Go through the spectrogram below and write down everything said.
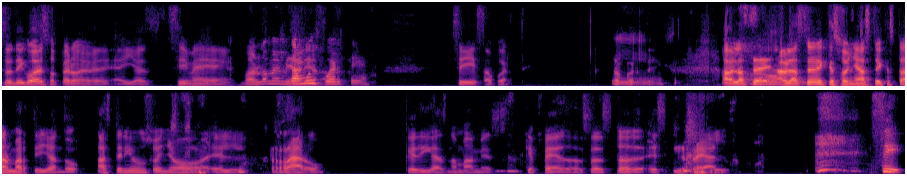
yo digo eso, pero eh, yo sí me... Bueno, no me Está muy fuerte. Sí, está fuerte. Está fuerte. Hablaste, hablaste de que soñaste que estaban martillando. ¿Has tenido un sueño el raro? Que digas, no mames, qué pedo, esto es irreal. Sí,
